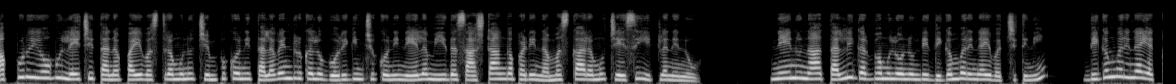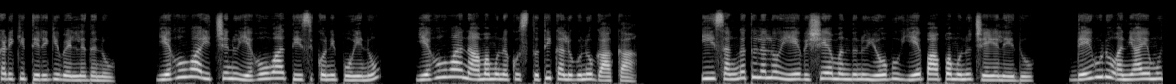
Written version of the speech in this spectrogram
అప్పుడు యోబు లేచి తన పై వస్త్రమును చింపుకొని తలవెండ్రుకలు గొరిగించుకొని నేలమీద సాష్టాంగపడి నమస్కారము చేసి ఇట్లనెను. నేను నా తల్లి గర్భములో నుండి దిగంబరినై వచ్చితిని దిగంబరిన ఎక్కడికి తిరిగి వెళ్ళెదను. యహోవా ఇచ్చెను యహోవా తీసుకొని పోయెను. యహోవా నామమునకు స్థుతి కలుగునుగాక ఈ సంగతులలో ఏ విషయమందును యోగు ఏ పాపమును చేయలేదు. దేవుడు అన్యాయము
